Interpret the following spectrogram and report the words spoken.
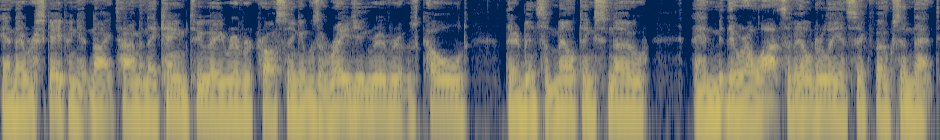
And they were escaping at nighttime and they came to a river crossing. It was a raging river. It was cold. There had been some melting snow and there were lots of elderly and sick folks in that,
